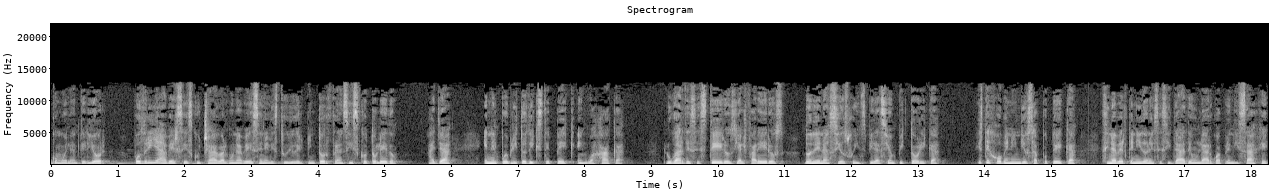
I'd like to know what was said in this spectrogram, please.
como el anterior podría haberse escuchado alguna vez en el estudio del pintor Francisco Toledo, allá en el pueblito de Ixtepec, en Oaxaca, lugar de cesteros y alfareros donde nació su inspiración pictórica. Este joven indio zapoteca, sin haber tenido necesidad de un largo aprendizaje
